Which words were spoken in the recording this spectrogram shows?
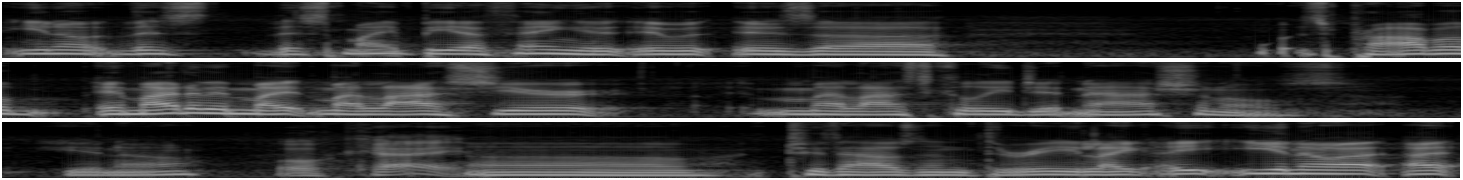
you know, this this might be a thing. It, it is uh was probably it might have been my, my last year, my last collegiate nationals. You know. Okay. Uh, 2003. Like you know, I, I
